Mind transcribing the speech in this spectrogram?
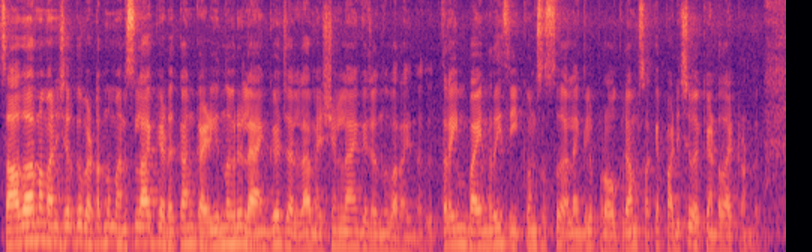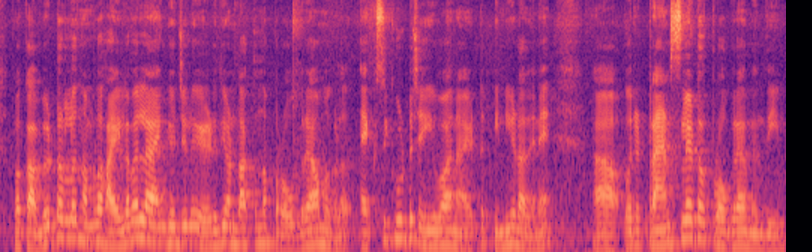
സാധാരണ മനുഷ്യർക്ക് പെട്ടെന്ന് മനസ്സിലാക്കിയെടുക്കാൻ കഴിയുന്ന ഒരു ലാംഗ്വേജ് അല്ല മെഷീൻ ലാംഗ്വേജ് എന്ന് പറയുന്നത്. ഇത്രയും ബൈനറി സീക്വൻസസ് അല്ലെങ്കിൽ പ്രോഗ്രാംസ് ഒക്കെ പഠിച്ചു വെക്കേണ്ടതായിട്ടുണ്ട്. അപ്പോൾ കമ്പ്യൂട്ടറിൽ നമ്മൾ ഹൈ ലെവൽ ലാംഗ്വേജിൽ എഴുതി ഉണ്ടാക്കുന്ന പ്രോഗ്രാമുകൾ എക്സിക്യൂട്ട് ചെയ്യുവാനായിട്ട് പിന്നീട് അതിനെ ഒരു ട്രാൻസ്ലേറ്റർ പ്രോഗ്രാം എന്ത് ചെയ്യും?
